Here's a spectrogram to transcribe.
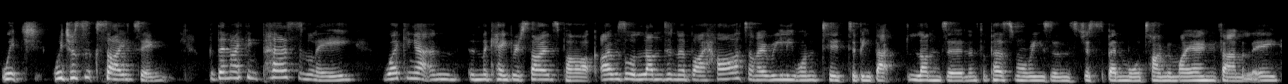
which which was exciting. But then I think personally, working out in, in, the Cambridge Science Park, I was a Londoner by heart and I really wanted to be back London and for personal reasons just spend more time with my own family.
